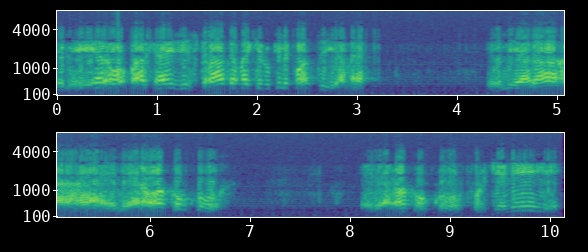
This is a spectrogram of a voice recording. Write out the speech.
ele era uma marca registrada naquilo que ele fazia, né? Ele era, ele era uma concurso. Ele era uma concurso, porque ele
